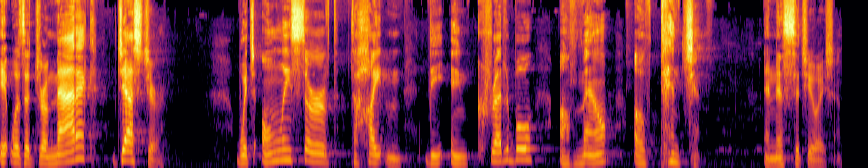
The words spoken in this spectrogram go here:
it was a dramatic gesture which only served to heighten the incredible amount of tension in this situation.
